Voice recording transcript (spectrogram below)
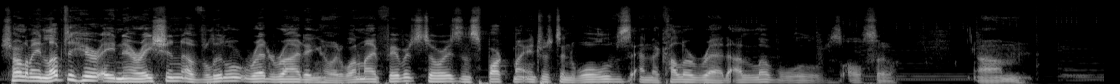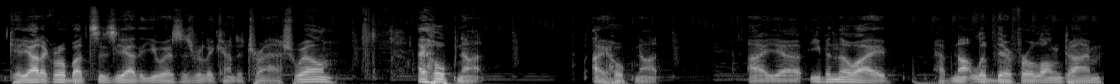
Charlemagne, loved to hear a narration of Little Red Riding Hood, one of my favorite stories and sparked my interest in wolves and the color red. I love wolves also. Um, Chaotic Robot says, yeah, the US is really kind of trash. Well, I hope not. I hope not. I, uh, even though I have not lived there for a long time,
